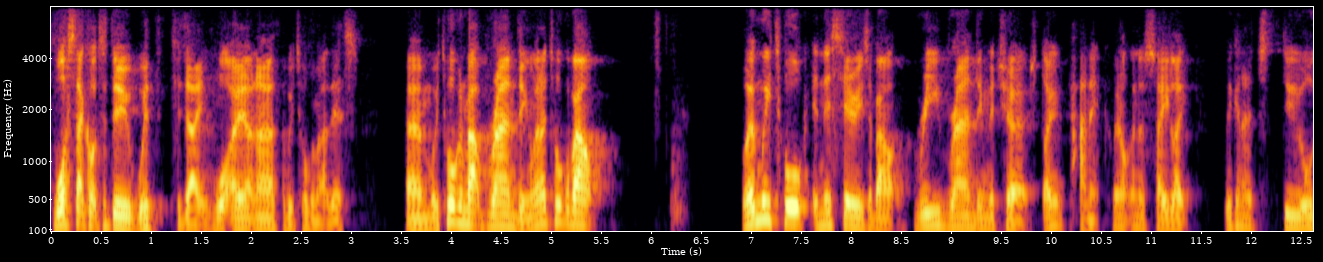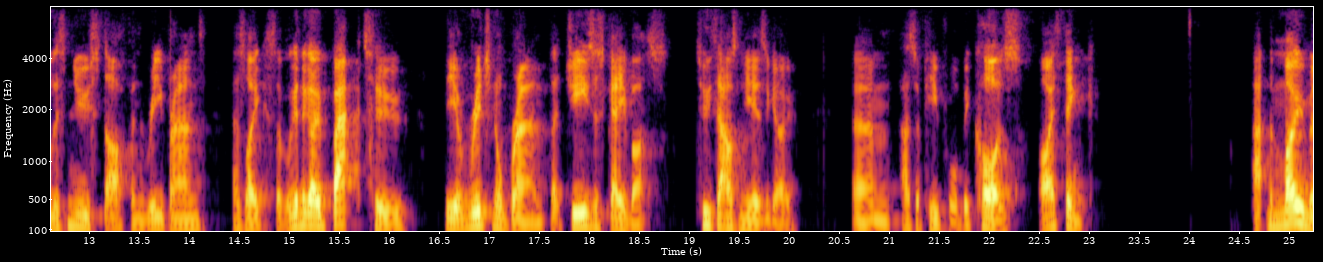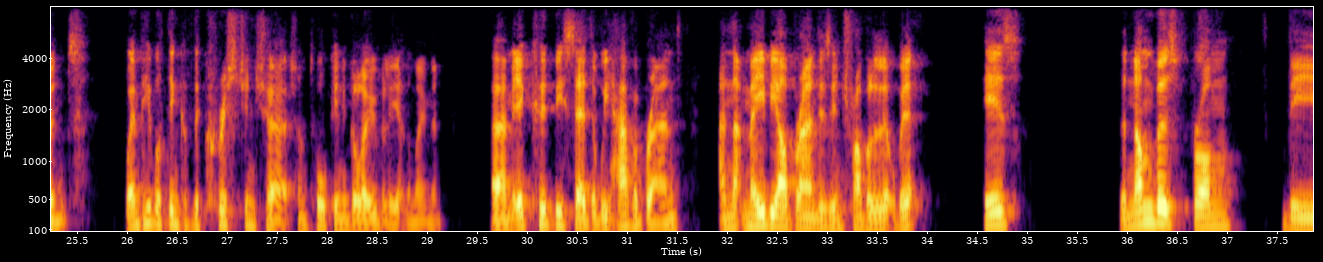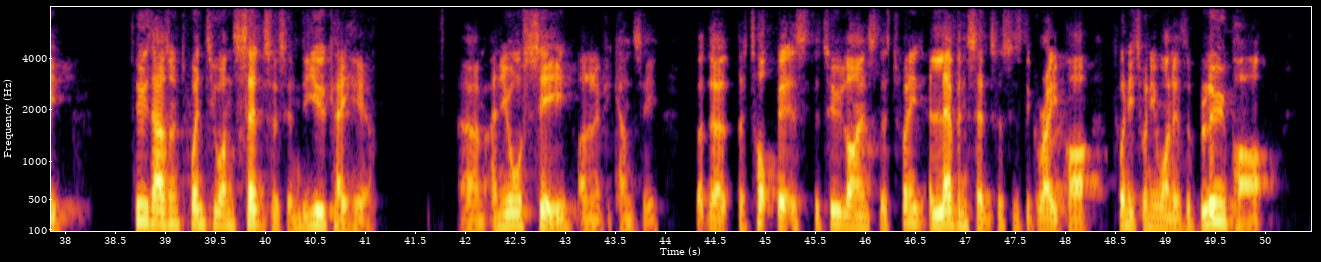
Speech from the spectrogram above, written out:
What's that got to do with today? What on earth are we talking about this? Um, we're talking about branding. When I talk about when we talk in this series about rebranding the church, don't panic. We're not going to say like we're going to do all this new stuff and rebrand as like so. We're going to go back to the original brand that Jesus gave us 2,000 years ago um, as a people because I think at the moment, when people think of the Christian church, I'm talking globally at the moment, um, it could be said that we have a brand and that maybe our brand is in trouble a little bit. Here's the numbers from the 2021 census in the UK here. Um, and you'll see, I don't know if you can see, but the, the top bit is the two lines. The 2011 census is the grey part, 2021 is the blue part.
